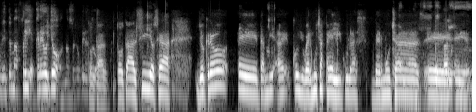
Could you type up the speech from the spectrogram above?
mente más fría, creo yo. No sé qué opinas total, tú. Total, sí, o sea, yo creo eh, también eh, ver muchas películas, ver muchas... Eh,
